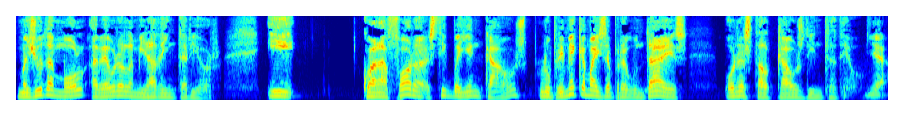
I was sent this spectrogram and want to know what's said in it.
m'ajuda molt a veure la mirada interior. I quan a fora estic veient caos, el primer que m'haig de preguntar és on està el caos dintre teu? Ja,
